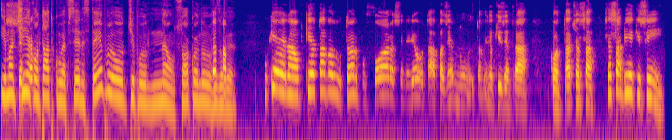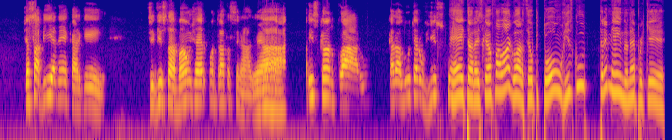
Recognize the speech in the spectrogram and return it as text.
e mantinha você... contato com o UFC nesse tempo, ou tipo, não, só quando resolver? Porque não, porque eu estava lutando por fora, você entendeu? Eu estava fazendo, eu também não quis entrar em contato, já, já sabia que sim, já sabia, né, cara, que serviço na mão já era o contrato assinado. Né? Uhum. Arriscando, claro. Cada luta era um risco. É, então, era isso que eu ia falar agora. Você optou um risco tremendo, né? Porque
